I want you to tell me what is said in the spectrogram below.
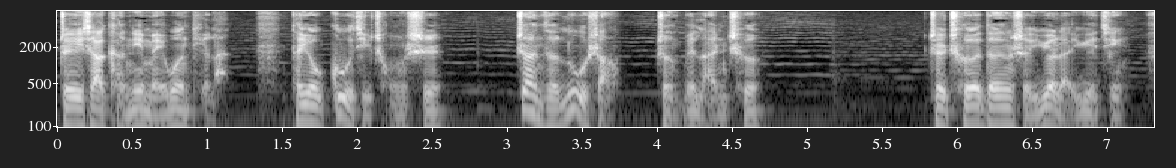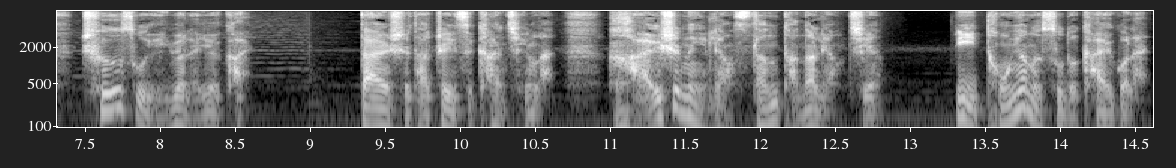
这一下肯定没问题了。他又故技重施，站在路上准备拦车。这车灯是越来越近，车速也越来越快，但是他这次看清了，还是那辆桑塔纳两千，以同样的速度开过来。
